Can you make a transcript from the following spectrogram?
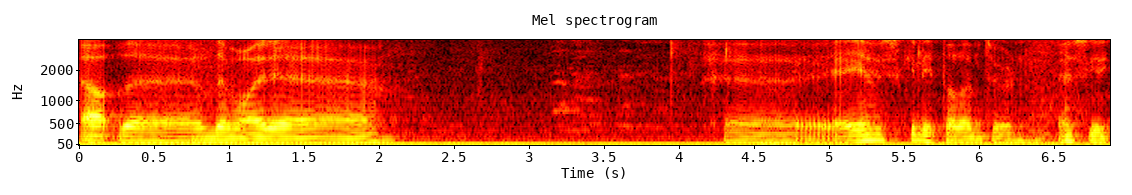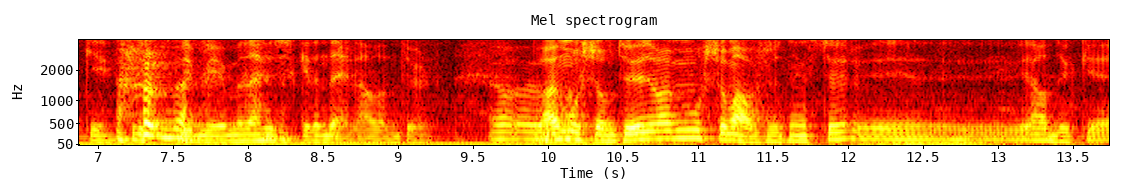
Ja, det, det var eh, Jeg husker litt av den turen. Jeg husker ikke fryktelig mye, men jeg husker en del av den turen. Det var en morsom tur. Det var en morsom avslutningstur. Vi, vi hadde jo ikke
